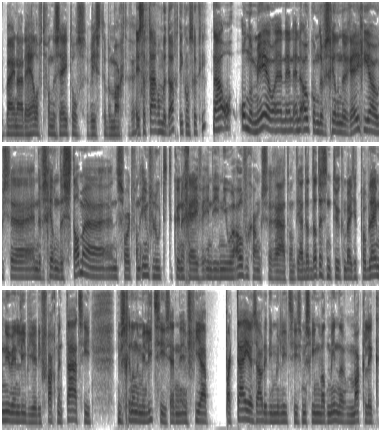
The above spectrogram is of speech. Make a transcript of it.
bijna de helft van de zetels wist te bemachtigen. Is dat daarom bedacht, die constructie? Nou, onder meer. En, en, en ook om de verschillende regio's uh, en de verschillende stammen een soort van invloed te kunnen geven in die nieuwe overgangsraad. Want ja, dat, dat is natuurlijk een beetje het probleem nu in Libië. Die fragmentatie, die verschillende milities en via partijen zouden die milities misschien wat minder makkelijk...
